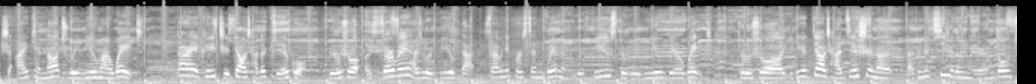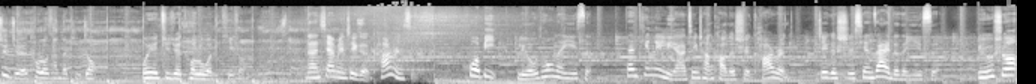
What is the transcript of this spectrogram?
是 I cannot reveal my weight。当然，也可以指调查的结果。比如说，A survey has revealed that 70% women refuse to reveal their weight。就是说，一个调查揭示呢，百分之七十的女人都拒绝透露她们的体重。我也拒绝透露我的体重。那下面这个 currency，货币、流通的意思。但听力里啊，经常考的是 current。这个是现在的的意思，比如说，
